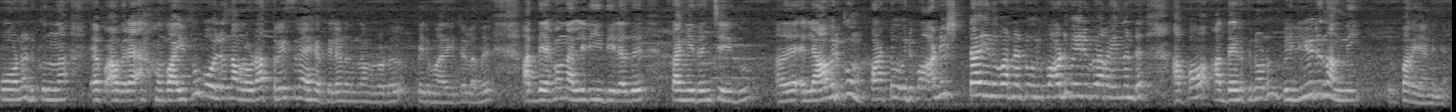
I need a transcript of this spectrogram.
ഫോൺ എടുക്കുന്ന അവരെ വൈഫ് പോലും നമ്മളോട് അത്രയും സ്നേഹത്തിലാണ് നമ്മളോട് പെരുമാറിയിട്ടുള്ളത്. അദ്ദേഹം നല്ല രീതിയിൽ അത് സംഗീതം ചെയ്തു. അത് എല്ലാവർക്കും പാട്ട് ഒരുപാട് ഇഷ്ടമായി എന്ന് പറഞ്ഞിട്ട് ഒരുപാട് പേര് പറയുന്നുണ്ട്. അപ്പോൾ അദ്ദേഹത്തിനോട് വലിയൊരു നന്ദി പറയാണ് ഞാൻ.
